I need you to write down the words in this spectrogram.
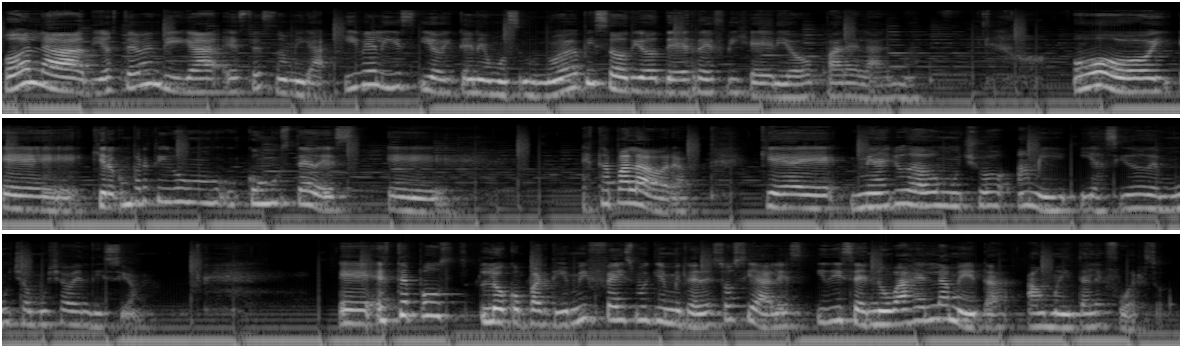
Hola, Dios te bendiga. Esta es tu amiga Ibelis y hoy tenemos un nuevo episodio de Refrigerio para el Alma. Hoy eh, quiero compartir con ustedes eh, esta palabra que eh, me ha ayudado mucho a mí y ha sido de mucha, mucha bendición. este post lo compartí en mi Facebook y en mis redes sociales y dice, no bajes la meta, aumenta el esfuerzo.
